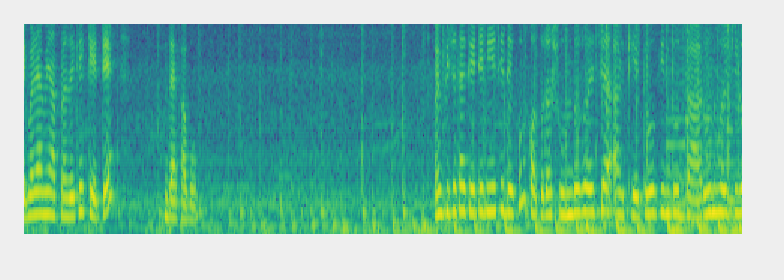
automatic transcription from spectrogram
এবারে আমি আপনাদেরকে কেটে দেখাবো। আমি পিঠাটা কেটে নিয়েছি, দেখুন কতটা সুন্দর হয়েছে আর খেতেও কিন্তু দারুণ হয়েছিল।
